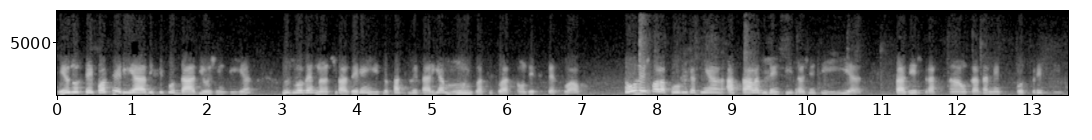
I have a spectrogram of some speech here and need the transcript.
Eu não sei qual seria a dificuldade hoje em dia dos governantes fazerem isso. Facilitaria muito a situação desse pessoal. Toda escola pública tinha a sala do dentista, a gente ia fazer extração, tratamento se fosse preciso.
